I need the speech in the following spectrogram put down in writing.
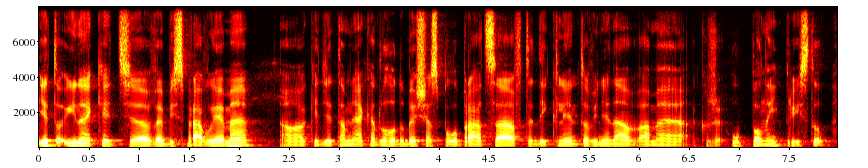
Je to iné, keď weby spravujeme, keď je tam nejaká dlhodobejšia spolupráca, vtedy klientovi nedávame akože úplný prístup.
